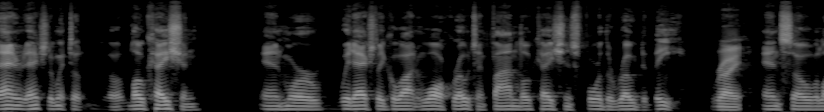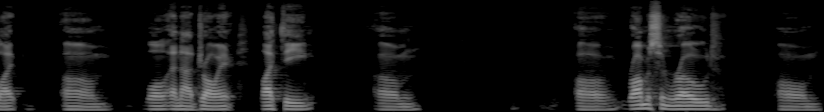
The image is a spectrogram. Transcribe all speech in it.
I actually went to uh, location and where we'd actually go out and walk roads and find locations for the road to be. Right. And so, like, um, well, and I draw in, like the, um, uh, Robinson Road, um,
